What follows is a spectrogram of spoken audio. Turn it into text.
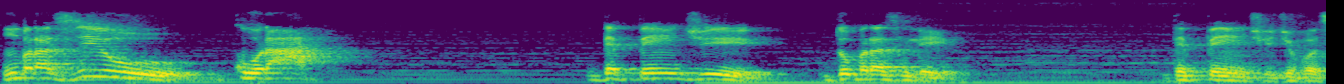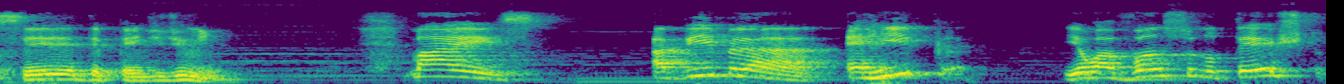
Um Brasil curado. Depende do brasileiro. Depende de você, depende de mim. Mas a Bíblia é rica e eu avanço no texto.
